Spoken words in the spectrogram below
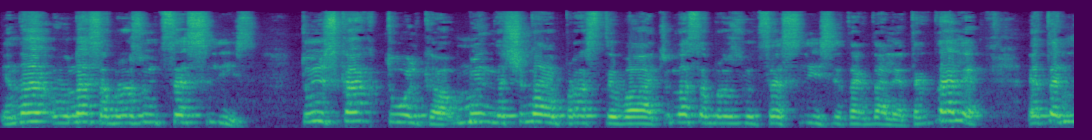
и на, у нас образуется слизь. То есть как только мы начинаем простывать, у нас образуется слизь и так далее, и так далее, это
